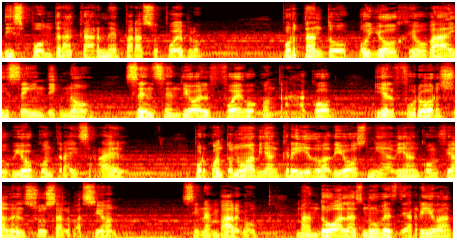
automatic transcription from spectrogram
¿Dispondrá carne para su pueblo? Por tanto, oyó Jehová y se indignó, se encendió el fuego contra Jacob y el furor subió contra Israel, por cuanto no habían creído a Dios ni habían confiado en su salvación. Sin embargo, mandó a las nubes de arriba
